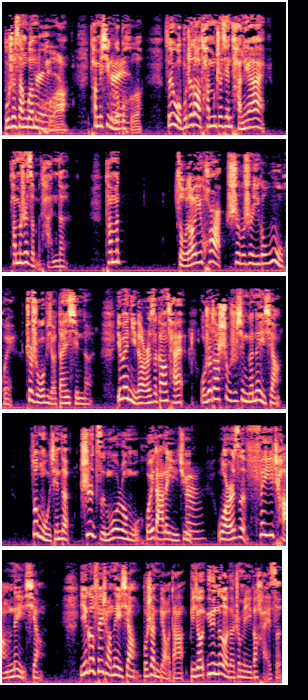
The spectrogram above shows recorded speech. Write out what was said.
不是三观不合啊，他们性格不合，所以我不知道他们之前谈恋爱他们是怎么谈的，他们走到一块儿是不是一个误会？这是我比较担心的。因为你的儿子刚才我说他是不是性格内向？做母亲的知子莫若母，回答了一句：“我儿子非常内向，一个非常内向、不善表达、比较郁讷的这么一个孩子，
